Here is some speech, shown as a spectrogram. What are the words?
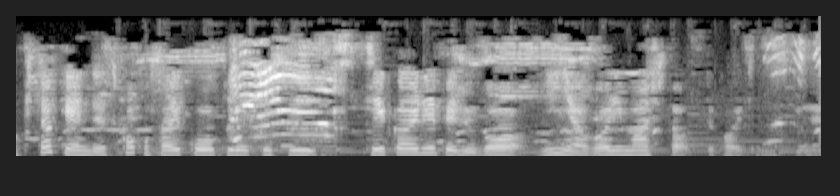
秋田県です。過去最高を記録し、警戒レベルが2に上がりましたって書いてますね。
